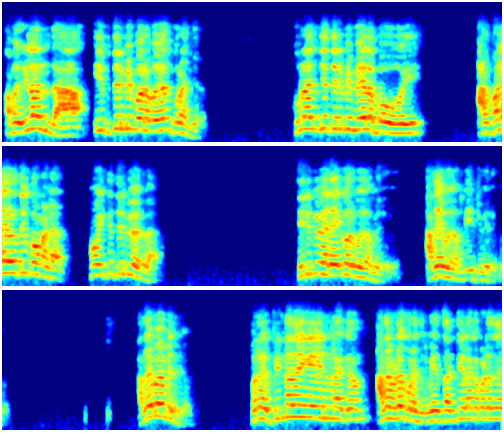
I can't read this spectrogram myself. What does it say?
அப்ப இழந்தா இது திரும்பி போற வேகம் குறைஞ்சிரும். குறைஞ்சு திரும்பி மேல போய் அது பழைய இடத்துக்கு போக மாட்டார். போயிட்டு திரும்பி வருவார். திருப்பி வரைக்கும் ஒரு வேகம் இருக்கு? அதே வேகம் வீட்டு இருக்கும். அதே வேகம் இருக்கும். பிறகு பின்னதை என்ன நடக்கும்? அதை விட குறைஞ்சிரும். சக்தி இழக்கப்படுது.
